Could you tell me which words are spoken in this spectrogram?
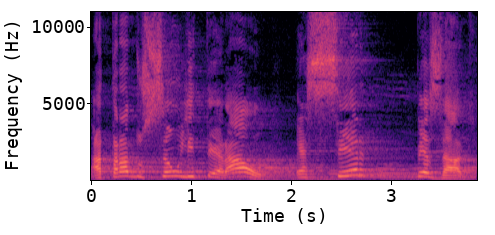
a tradução literal é ser pesado.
